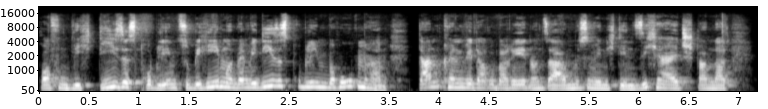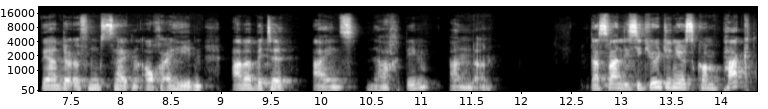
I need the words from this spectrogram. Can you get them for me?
hoffentlich dieses Problem zu beheben. Und wenn wir dieses Problem behoben haben, dann können wir darüber reden und sagen, müssen wir nicht den Sicherheitsstandard während der Öffnungszeiten auch erheben, aber bitte eins nach dem anderen. Das waren die Security News kompakt.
